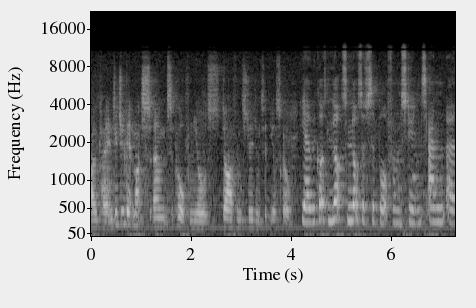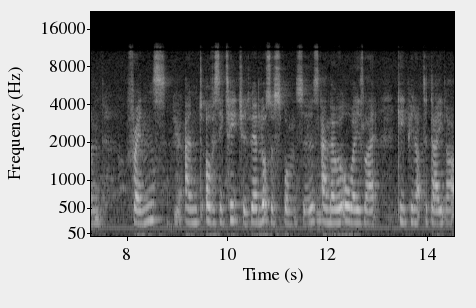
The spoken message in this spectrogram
Okay, and did you get much um, support from your staff and students at your school? Yeah, we got lots and lots of support from students and um, friends, Yeah. and obviously teachers. We had lots of sponsors, and they were always like keeping up to date, like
